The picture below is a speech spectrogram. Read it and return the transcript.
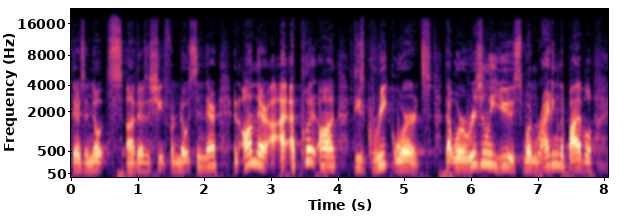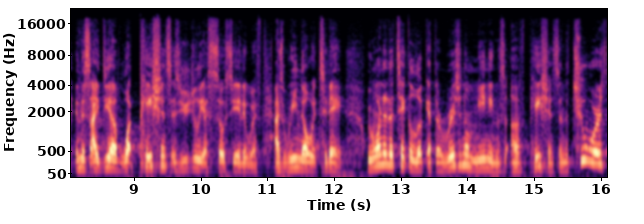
there's a notes, uh, there's a sheet for notes in there. And on there, I, I put on these Greek words that were originally used when writing the Bible in this idea of what patience is usually associated with as we know it today. We wanted to take a look at the original meanings of patience. And the two words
